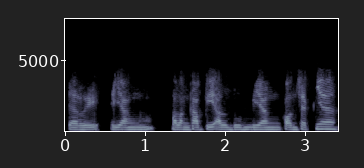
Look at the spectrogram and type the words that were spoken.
dari yang melengkapi album yang konsepnya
